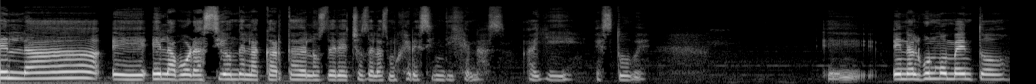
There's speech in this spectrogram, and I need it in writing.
en la eh, elaboración de la Carta de los Derechos de las Mujeres Indígenas. Allí estuve. Eh, en algún momento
